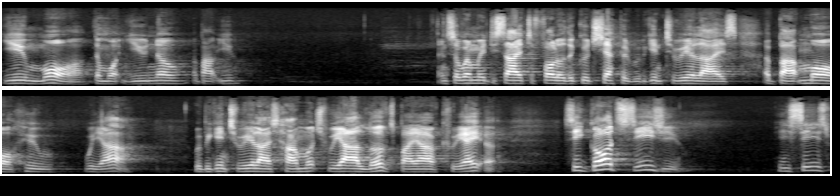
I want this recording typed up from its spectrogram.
you more than what you know about you. And so when we decide to follow the Good Shepherd, we begin to realize about more who we are. We begin to realize how much we are loved by our Creator. See, God sees you, He sees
